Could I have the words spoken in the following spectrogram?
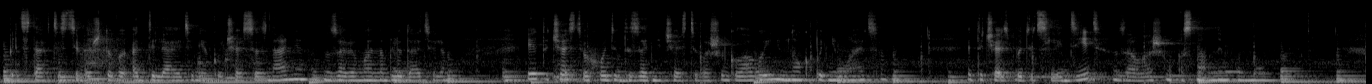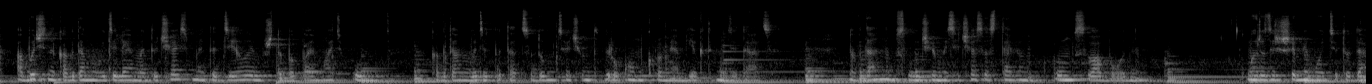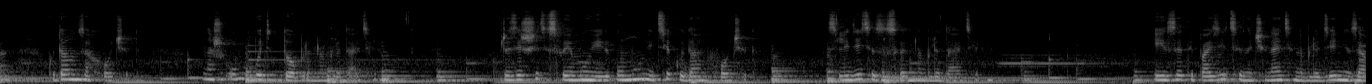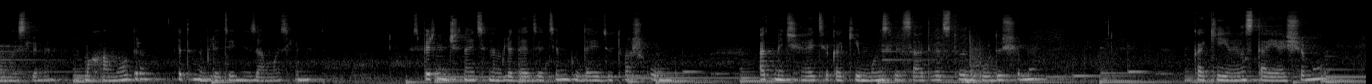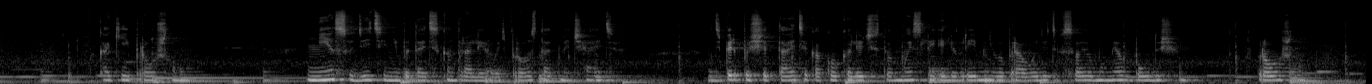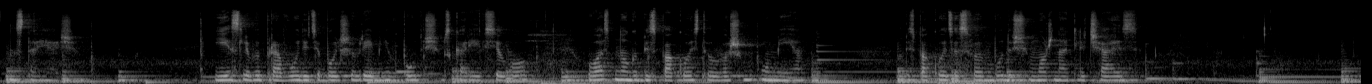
Представьте себе, что вы отделяете некую часть сознания, назовем ее наблюдателем, и эта часть выходит из задней части вашей головы и немного поднимается. Эта часть будет следить за вашим основным умом. Обычно, когда мы выделяем эту часть, мы это делаем, чтобы поймать ум, когда он будет пытаться думать о чем-то другом, кроме объекта медитации. Но в данном случае мы сейчас оставим ум свободным. Мы разрешим ему идти туда, куда он захочет. Наш ум будет добрым наблюдателем. Разрешите своему уму идти, куда он хочет. Следите за своим наблюдателем. И из этой позиции начинайте наблюдение за мыслями. Махамудра — это наблюдение за мыслями. Теперь начинайте наблюдать за тем, куда идет ваш ум. Отмечайте, какие мысли соответствуют будущему, какие настоящему, какие прошлому. Не судите, не пытайтесь контролировать, просто отмечайте. Теперь посчитайте, какое количество мыслей или времени вы проводите в своем уме в будущем, в прошлом, настоящем. Если вы проводите больше времени в будущем, скорее всего, у вас много беспокойства в вашем уме. Беспокоиться о своем будущем можно, отличаясь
